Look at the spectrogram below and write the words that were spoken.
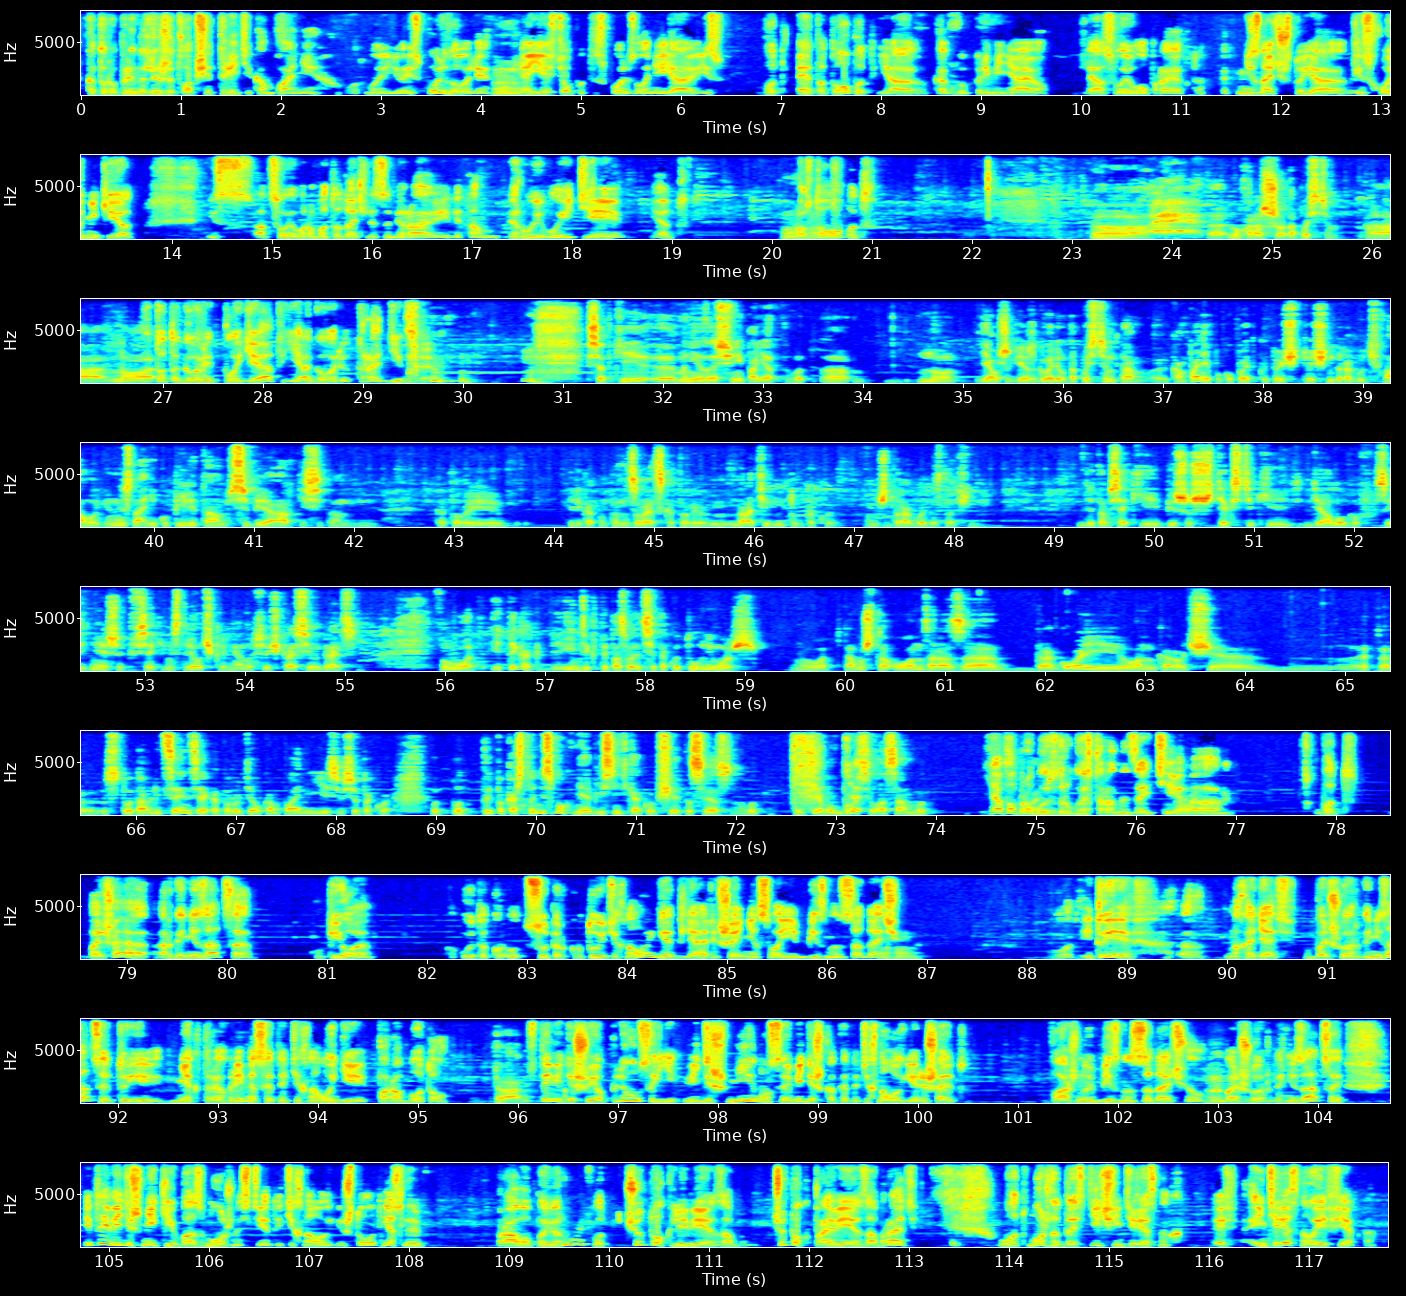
которая принадлежит вообще третьей компании. Вот мы ее использовали, у М. меня есть опыт использования. Я из... Вот этот опыт я как бы применяю для своего проекта. Это не значит, что я исходники от, из, от своего работодателя забираю или там беру его идеи. Нет, мгм. просто опыт. А, э, Ну хорошо, допустим. А, Но Кто-то говорит плагиат, я говорю традиция. все-таки мне, знаешь, что непонятно. Вот, э, но я уже, я же говорил, допустим, там э, компания покупает какую-то очень, очень дорогую технологию. Ну, не знаю, они купили там себе Артиси, там, который, или как он там называется, который нарративный тул такой. Он же дорогой достаточно. Где там всякие пишешь текстики, диалогов, соединяешь их всякими стрелочками, оно все очень красиво играется. Вот. И ты, как индик, ты позволить себе такой тул не можешь. Вот, потому что он, зараза, дорогой, он, короче, это, сто, там лицензия, которая у тебя у компании есть, и все такое. Вот, вот ты пока что не смог мне объяснить, как вообще это связано. Вот ты тему бросил, а сам вот... Я попробую Сливаешь. с другой стороны зайти. Давай. А, Вот большая организация купила какую-то кру- супер крутую технологию для решения своей бизнес-задачи. Ага. Вот. И ты, э, находясь в большой организации, ты некоторое время с этой технологией поработал. То Так. есть ты видишь ее плюсы, видишь минусы, видишь, как эта технология решает важную бизнес-задачу Мгм. большой организации, и ты видишь некие возможности этой технологии, что вот если вправо повернуть, вот чуток левее, заб- чуток правее забрать, вот можно достичь интересных, эф- интересного эффекта.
